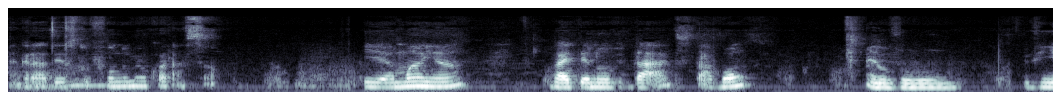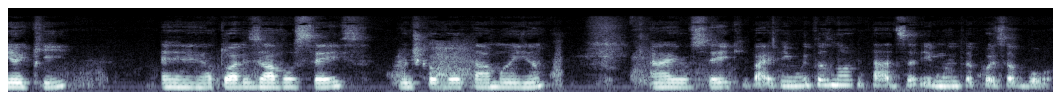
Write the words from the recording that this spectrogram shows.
Agradeço do fundo do meu coração. E amanhã vai ter novidades, tá bom? Eu vou vir aqui é, atualizar vocês onde que eu vou estar amanhã. Ah, eu sei que vai vir muitas novidades aí, muita coisa boa,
